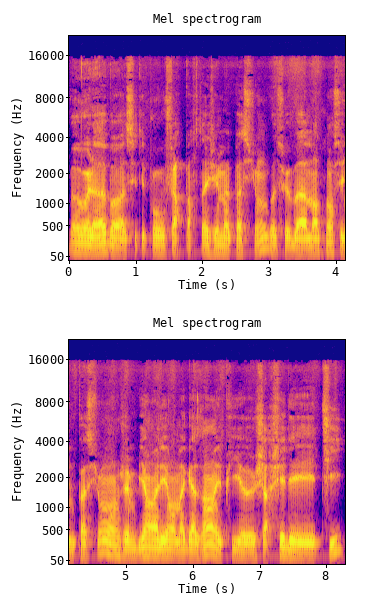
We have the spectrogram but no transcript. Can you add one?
voilà, bah c'était pour vous faire partager ma passion, parce que bah maintenant c'est une passion, hein. j'aime bien aller en magasin et puis euh, chercher des tis.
